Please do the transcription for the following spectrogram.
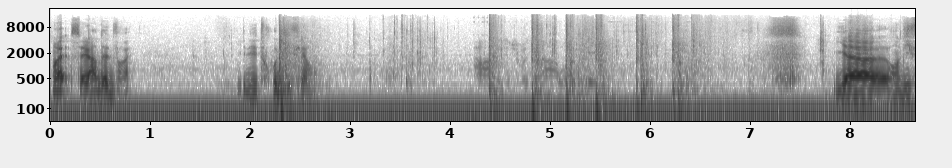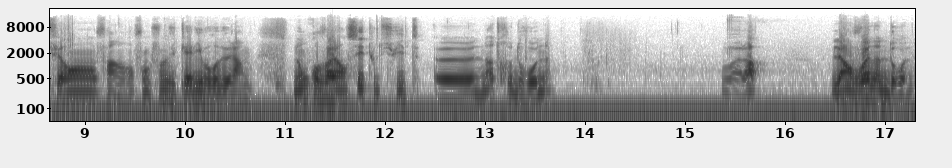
Ouais, ça a l'air d'être vrai. Il y a des trous différents. il y a en différents, enfin en fonction du calibre de l'arme. Donc on va lancer tout de suite euh, notre drone. Voilà. Là on voit notre drone.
